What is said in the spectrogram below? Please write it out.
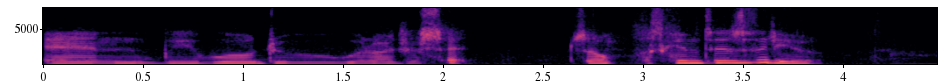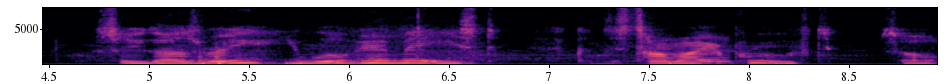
and we will do what I just said. So, let's get into this video. So, you guys ready? You will be amazed, because this time I improved. So,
